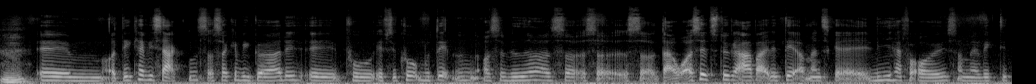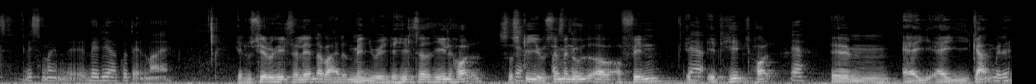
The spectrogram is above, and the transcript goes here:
Mm. Øhm, og det kan vi sagtens, og så kan vi gøre det øh, på FCK-modellen osv. Så, videre. så, så, så der er jo også et stykke arbejde der, man skal lige have for øje, som er vigtigt, hvis man øh, vælger at gå den vej. Ja, nu siger du hele talentarbejdet, men jo i det hele taget hele holdet. Så skal Ja, I jo simpelthen ud og, og finde et, Ja. et helt hold. Ja. Øhm, er, I, er I i gang med det?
